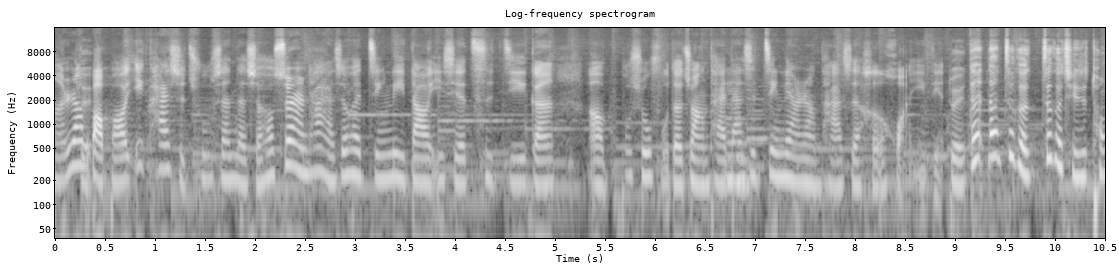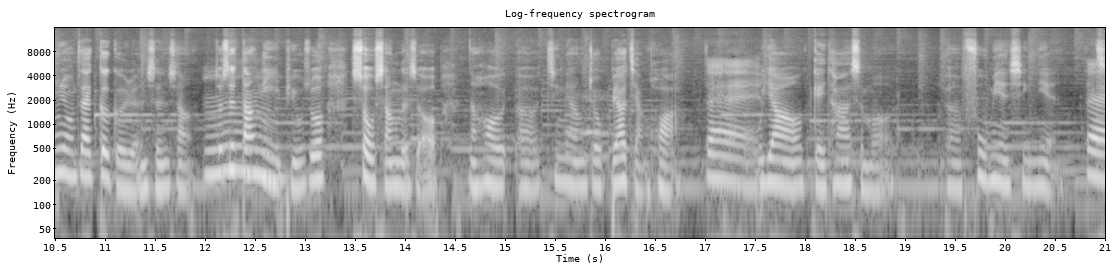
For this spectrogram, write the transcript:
嗯，让宝宝一开始出生的时候，虽然他还是会经历到一些刺激跟呃不舒服的状态，嗯。但是尽量让他是和缓一点。对，但但这个这个其实通用在各个人身上，嗯。就是当你比如说受伤的时候，然后呃尽量就不要讲话，对。不要给他什么呃负面信念指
